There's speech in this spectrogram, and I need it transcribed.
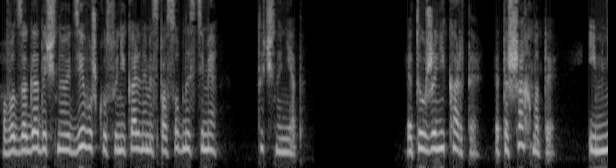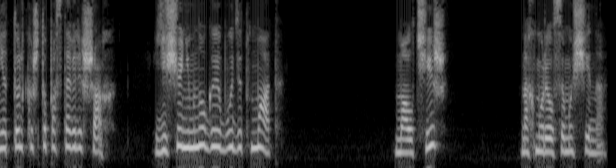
а вот загадочную девушку с уникальными способностями точно нет. Это уже не карты, это шахматы, и мне только что поставили шах. Еще немного и будет мат. «Молчишь?» — нахмурился мужчина.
